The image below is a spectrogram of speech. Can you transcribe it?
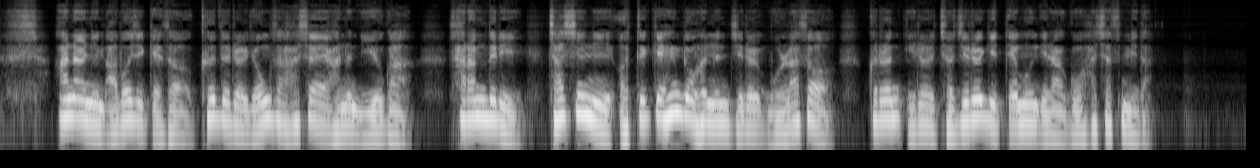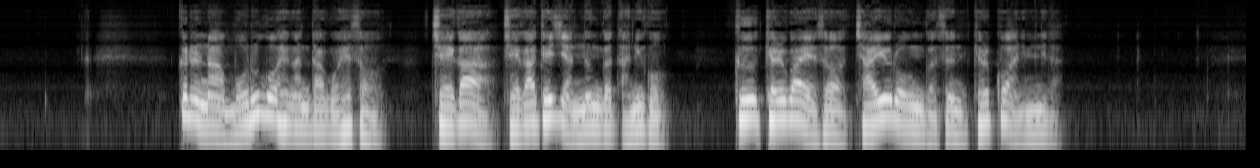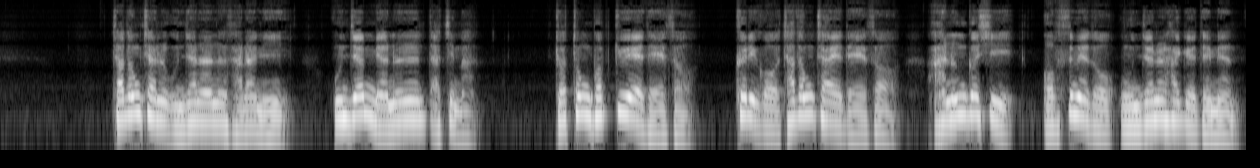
하나님 아버지께서 그들을 용서하셔야 하는 이유가 사람들이 자신이 어떻게 행동하는지를 몰라서 그런 일을 저지르기 때문이라고 하셨습니다. 그러나 모르고 행한다고 해서 죄가 죄가 되지 않는 것 아니고 그 결과에서 자유로운 것은 결코 아닙니다. 자동차를 운전하는 사람이 운전면허는 땄지만 교통법규에 대해서 그리고 자동차에 대해서 아는 것이 없음에도 운전을 하게 되면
